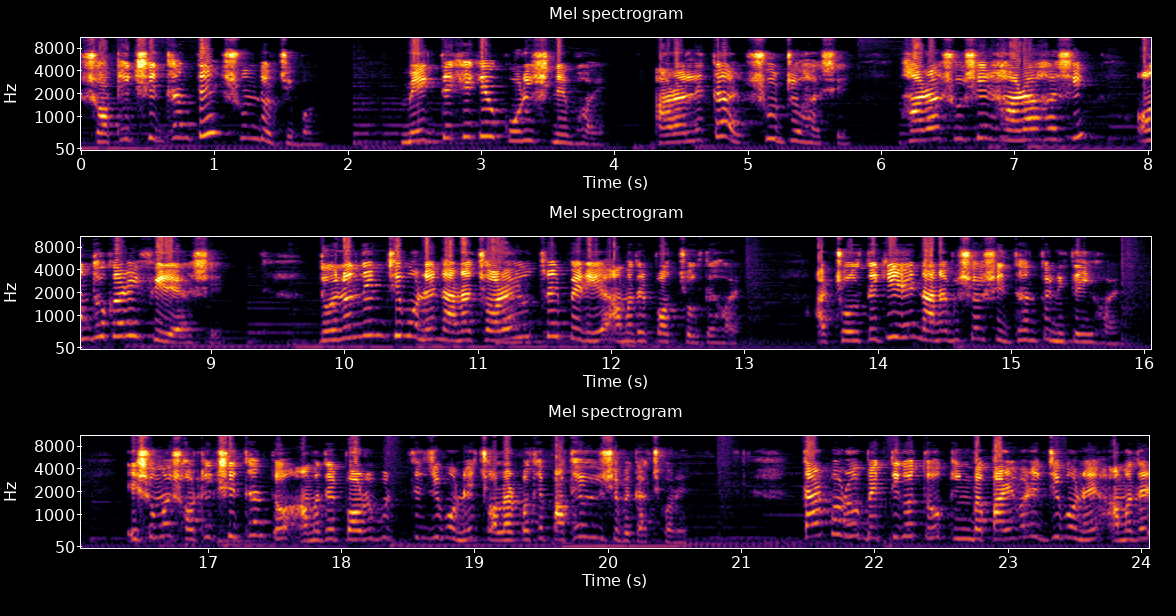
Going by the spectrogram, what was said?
সঠিক সিদ্ধান্তে সুন্দর জীবন। মেঘ দেখে কেউ করিস নে ভয়। আড়ালে তার সূর্য হাসে। হারা শশীর হারা হাসি অন্ধকারেই ফিরে আসে। দৈনন্দিন জীবনে নানা চড়াই উতরাই পেরিয়ে আমাদের পথ চলতে হয়। আর চলতে গিয়ে নানা বিষয়ে সিদ্ধান্ত নিতেই হয়। এ সময় সঠিক সিদ্ধান্ত আমাদের পরবর্তী জীবনে চলার পথে পাথেয় হিসেবে কাজ করে। তারপরও ব্যক্তিগত কিংবা পারিবারিক জীবনে আমাদের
